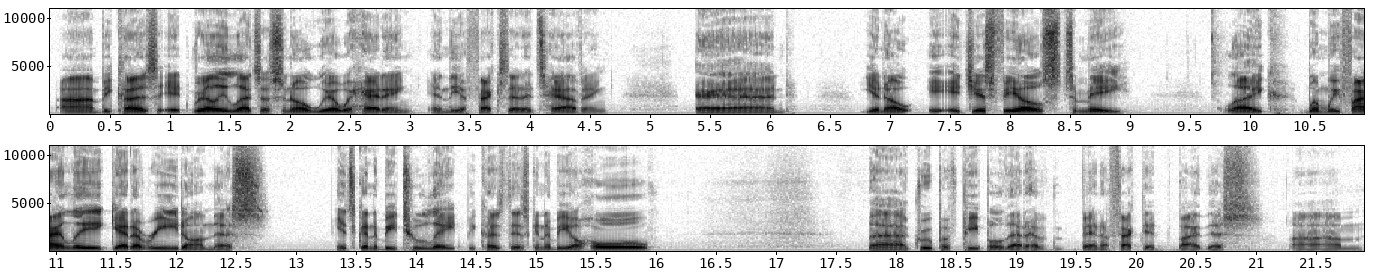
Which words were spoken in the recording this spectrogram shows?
uh, because it really lets us know where we're heading and the effects that it's having, and you know, it, it just feels to me like when we finally get a read on this, it's going to be too late because there's going to be a whole uh, group of people that have been affected by this. Um,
